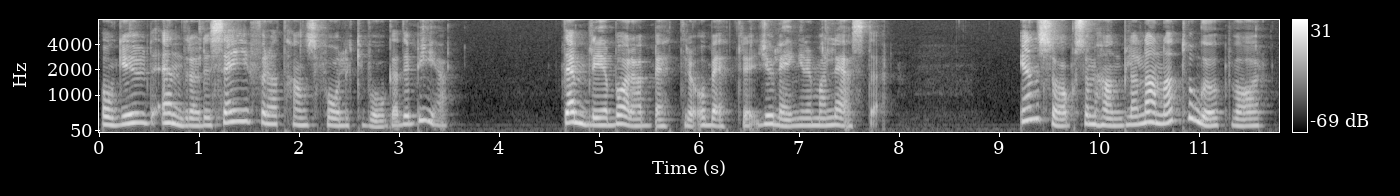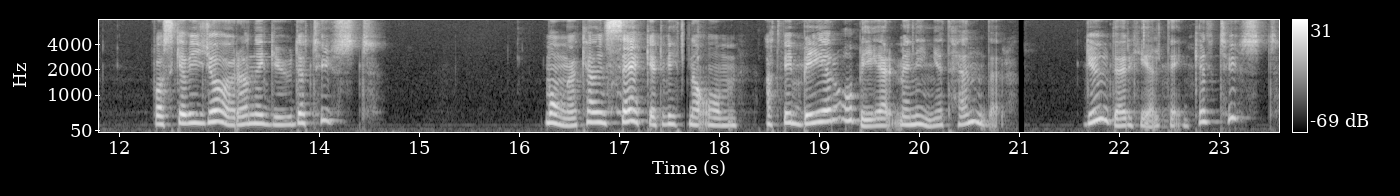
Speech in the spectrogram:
Och Gud ändrade sig för att hans folk vågade be. Den blev bara bättre och bättre ju längre man läste. En sak som han bland annat tog upp var Vad ska vi göra när Gud är tyst? Många kan säkert vittna om att vi ber och ber men inget händer. Gud är helt enkelt tyst.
